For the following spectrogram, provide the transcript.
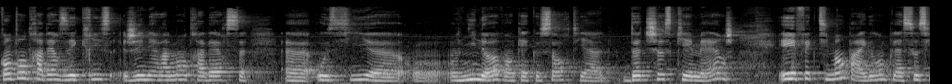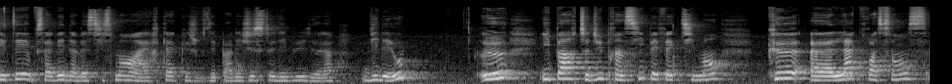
quand on traverse des crises, généralement on traverse euh, aussi, euh, on, on, innove en quelque sorte, il y a d'autres choses qui émergent. Et effectivement, par exemple, la société, vous savez, d'investissement ARK que je vous ai parlé juste au début de la vidéo, eux, ils partent du principe effectivement que euh, la croissance,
